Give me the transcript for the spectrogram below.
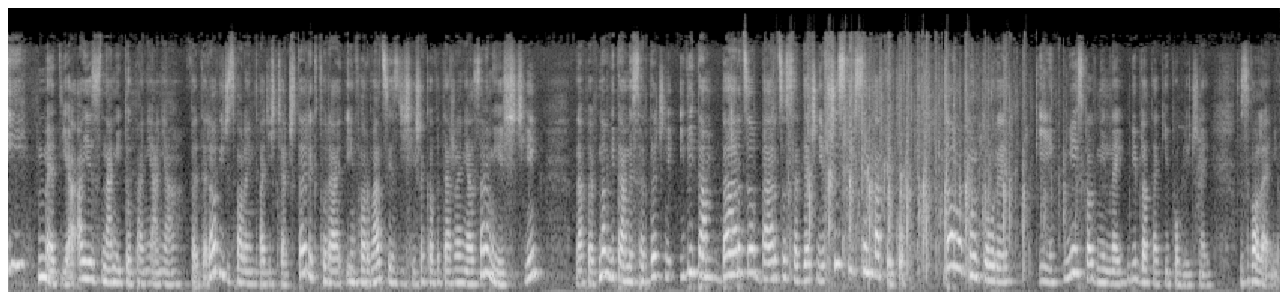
i media. A jest z nami tu pani Ania Federowicz z Woleń 24, która informacje z dzisiejszego wydarzenia zamieści. Na pewno witamy serdecznie i witam bardzo, bardzo serdecznie wszystkich sympatyków Domu Kultury i Miejsko-Gminnej Biblioteki Publicznej w Zwoleniu.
